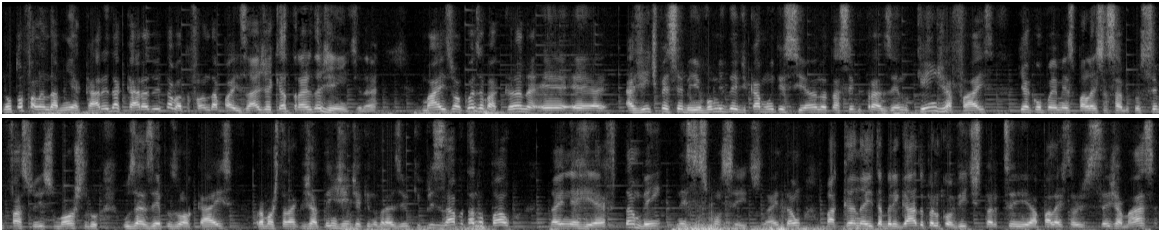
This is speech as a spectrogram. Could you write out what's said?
Não estou falando da minha cara e da cara do Itabá, estou falando da paisagem aqui atrás da gente, né? Mas uma coisa bacana é, é a gente perceber, eu vou me dedicar muito esse ano a estar tá sempre trazendo quem já faz, quem acompanha minhas palestras sabe que eu sempre faço isso, mostro os exemplos locais para mostrar que já tem gente aqui no Brasil que precisava estar tá no palco da NRF também nesses conceitos. Né? Então, bacana aí, tá? Obrigado pelo convite, espero que a palestra hoje seja massa.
